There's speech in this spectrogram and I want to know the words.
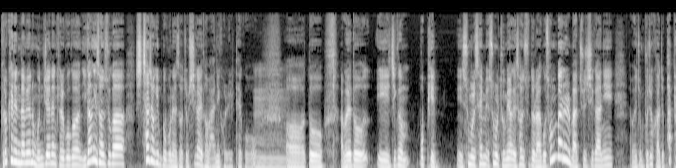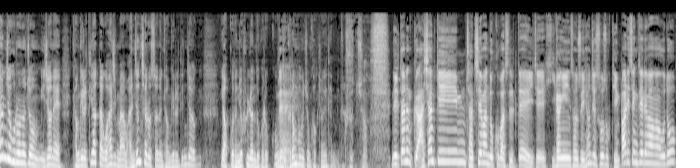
그렇게 된다면 문제는 결국은 이강인 선수가 시차적인 부분에서 좀 시간이 더 많이 걸릴 테고 음. 어또 아무래도 이 지금 뽑힌 이 23명, 22명의 선수들하고 손발을 맞출 시간이 아마 좀 부족하죠. 파편적으로는 좀 이전에 경기를 뛰었다고 하지만 완전체로서는 경기를 뛴 적이 없거든요. 훈련도 그렇고. 네. 그런 부분이 좀 걱정이 됩니다. 그렇죠. 근데 일단은 그 아시안 게임 자체만 놓고 봤을 때 이제 이강인 선수의 현재 소속팀 파리 생제르맹하고도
